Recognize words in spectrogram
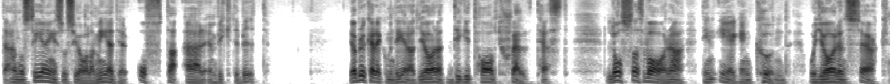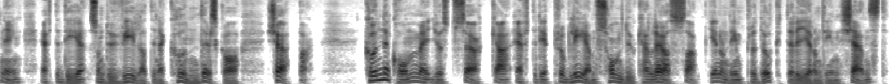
där annonsering i sociala medier ofta är en viktig bit. Jag brukar rekommendera att göra ett digitalt självtest. Låtsas vara din egen kund och gör en sökning efter det som du vill att dina kunder ska köpa. Kunden kommer just söka efter det problem som du kan lösa genom din produkt eller genom din tjänst.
